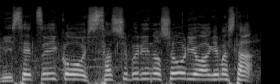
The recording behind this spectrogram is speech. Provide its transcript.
2節以降久しぶりの勝利を挙げました。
